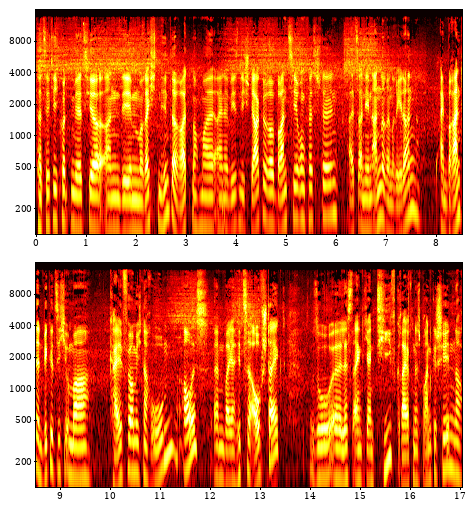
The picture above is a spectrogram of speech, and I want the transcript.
Tatsächlich konnten wir jetzt hier an dem rechten Hinterrad nochmal eine wesentlich stärkere Brandzehrung feststellen als an den anderen Rädern. Ein Brand entwickelt sich immer keilförmig nach oben aus, ähm, weil ja Hitze aufsteigt. So äh, lässt eigentlich ein tiefgreifendes Brandgeschehen, nach,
